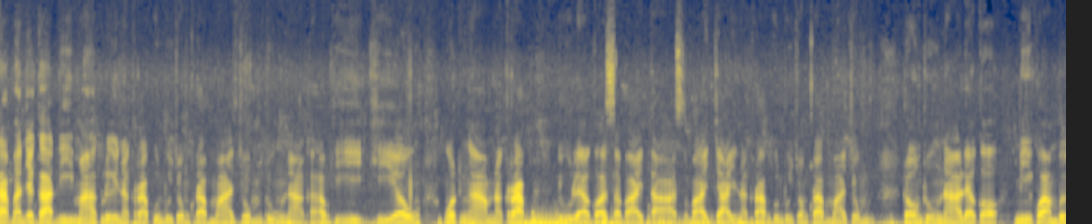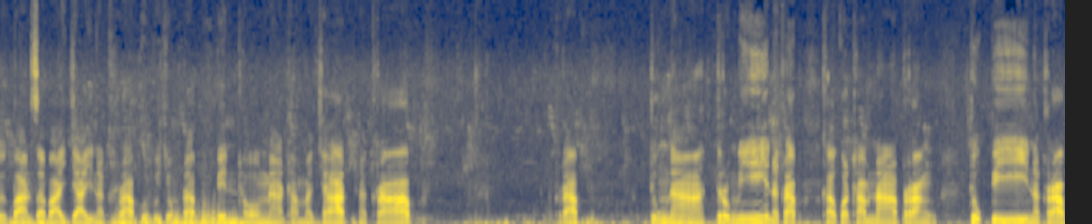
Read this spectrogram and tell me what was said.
ครับบรรยากาศดีมากเลยนะครับ คุณผู้ชมครับมาชมทุ่งนาข้าวที่เขียวงดงามนะครับ ดูแล้วก็สบายตาสบายใจนะครับ คุณผู้ชมครับมาชมท้องทุ่งนาแล้วก็มีความเบิกบานสบายใจนะครับ คุณผู้ชมครับเป็นท้องนาธรรมชาตินะครับครับ ทุ่งนาตรงนี้นะครับ เขาก็ทำนาปรังทุกปีนะครับ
